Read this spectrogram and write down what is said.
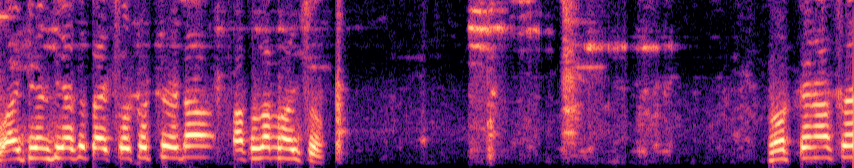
ওয়াই টোয়েন্টি আছে চার চৌষট্টি এটা পাঁচ হাজার নয়শো। নোট টেন আছে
